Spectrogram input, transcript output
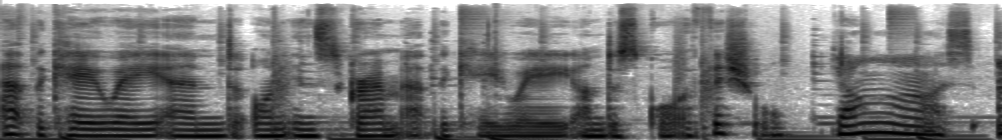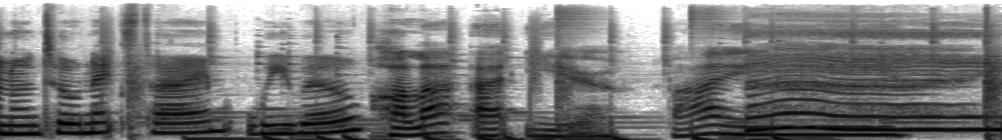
at the K-Way and on Instagram at the K-Way underscore official. Yes, and until next time, we will. Holla at you. Bye. Bye.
